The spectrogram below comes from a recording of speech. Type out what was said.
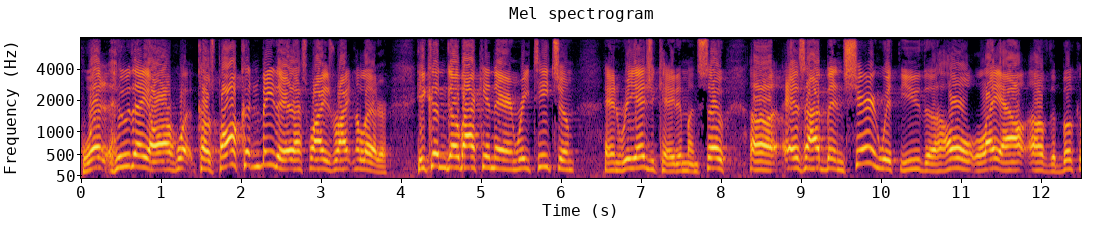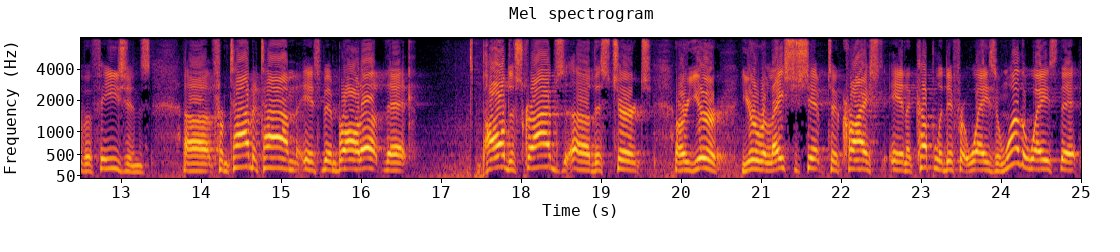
what, who they are, because Paul couldn't be there. That's why he's writing the letter. He couldn't go back in there and reteach them and re educate them. And so, uh, as I've been sharing with you the whole layout of the book of Ephesians, uh, from time to time it's been brought up that. Paul describes uh, this church or your your relationship to Christ in a couple of different ways, and one of the ways that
